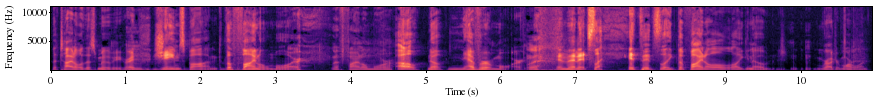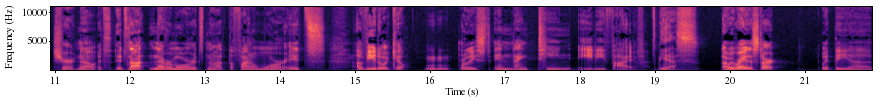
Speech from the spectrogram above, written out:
the title of this movie, right? Mm. James Bond, the final more. the final more. Oh no, never more. and then it's like it's it's like the final, like you know, Roger Moore one. Sure. No, it's it's not Nevermore. It's not the final more. It's A View to a Kill, Mm-hmm. released in 1985. Yes. Are we ready to start with the uh,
